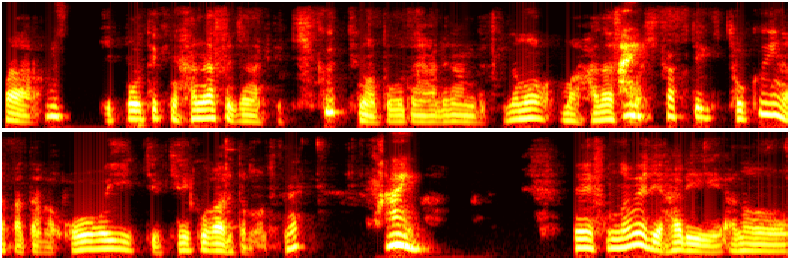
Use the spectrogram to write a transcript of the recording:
まあ、一方的に話すんじゃなくて聞くっていうのは当然あれなんですけども、まあ、話すのが比較的得意な方が多いっていう傾向があると思うんですね。はい。で、その上でやはり、あの、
